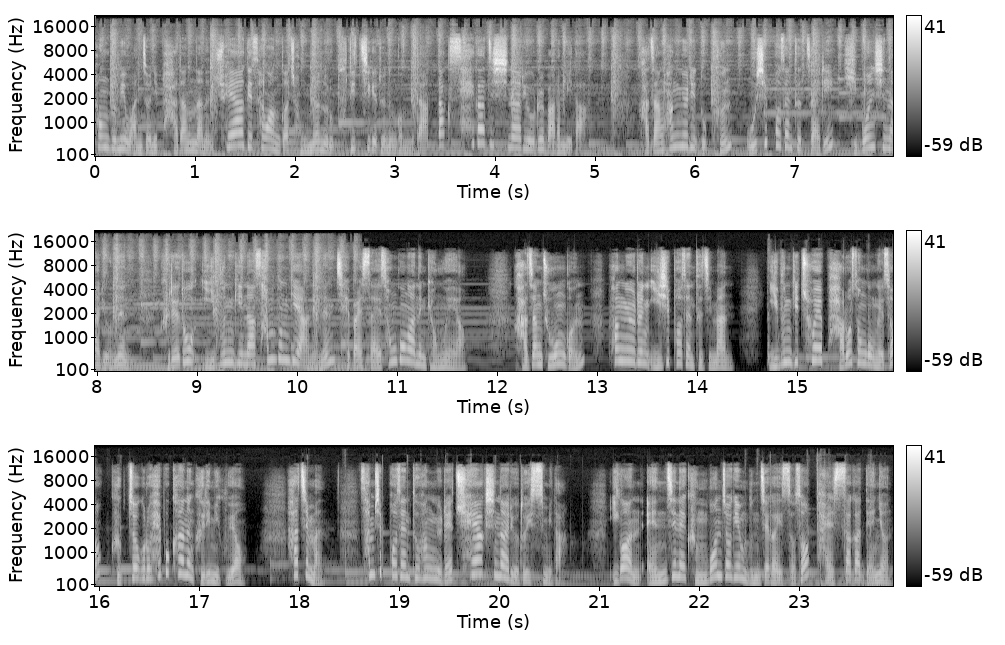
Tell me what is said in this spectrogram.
현금이 완전히 바닥나는 최악의 상황과 정면으로 부딪히게 되는 겁니다. 딱 세 가지 시나리오를 말합니다. 가장 확률이 높은 50%짜리 기본 시나리오는 그래도 2분기나 3분기 안에는 재발사에 성공하는 경우예요. 가장 좋은 건 확률은 20%지만 2분기 초에 바로 성공해서 극적으로 회복하는 그림이고요. 하지만 30% 확률의 최악 시나리오도 있습니다. 이건 엔진에 근본적인 문제가 있어서 발사가 내년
